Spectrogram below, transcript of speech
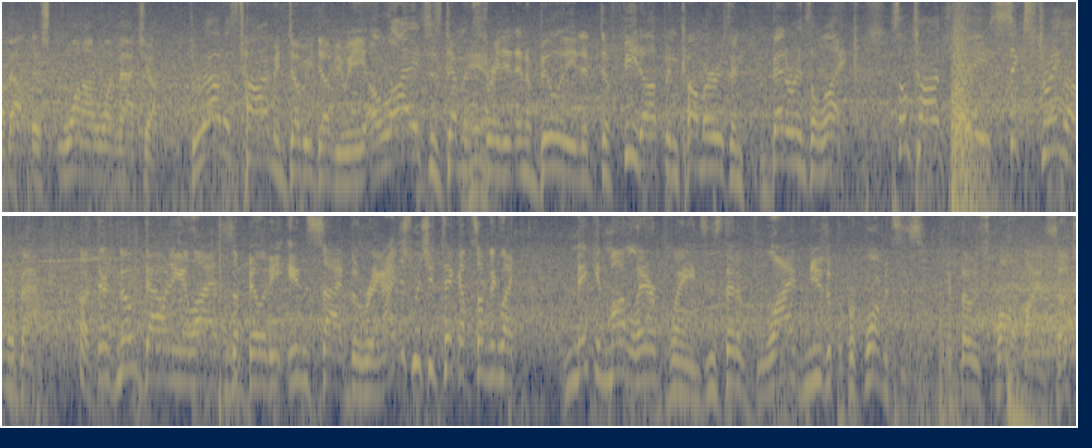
about this one-on-one matchup. Throughout his time in WWE, Elias has demonstrated an ability to defeat up-and-comers and veterans alike. Sometimes with a six-string on their back. Look, there's no doubting Elias's ability inside the ring. I just wish he'd take up something like making model airplanes instead of live musical performances, if those qualify as such.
